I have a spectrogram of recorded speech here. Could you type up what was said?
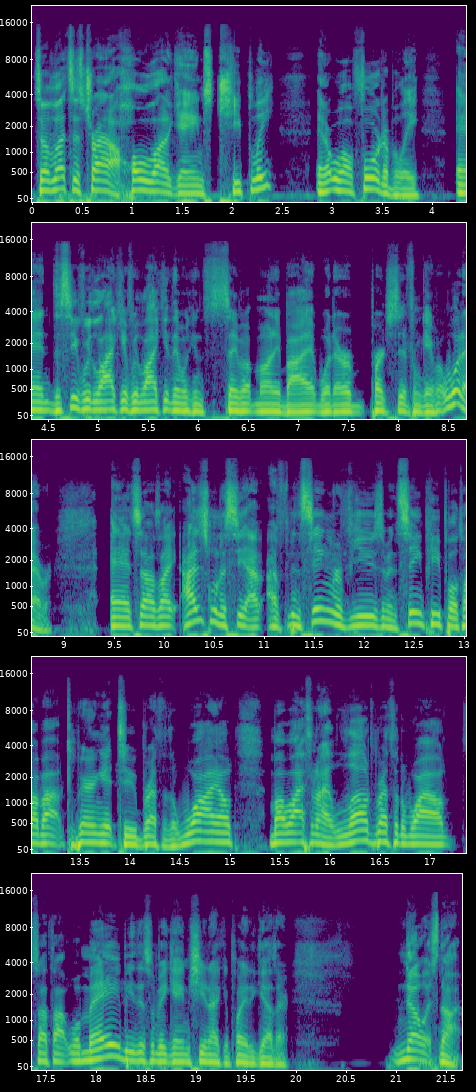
so it lets us try out a whole lot of games cheaply and well affordably, and to see if we like it. If we like it, then we can save up money, buy it, whatever, purchase it from GameFly, whatever. And so I was like, I just want to see. I, I've been seeing reviews. I've been seeing people talk about comparing it to Breath of the Wild. My wife and I loved Breath of the Wild, so I thought, well, maybe this will be a game she and I could play together. No, it's not.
